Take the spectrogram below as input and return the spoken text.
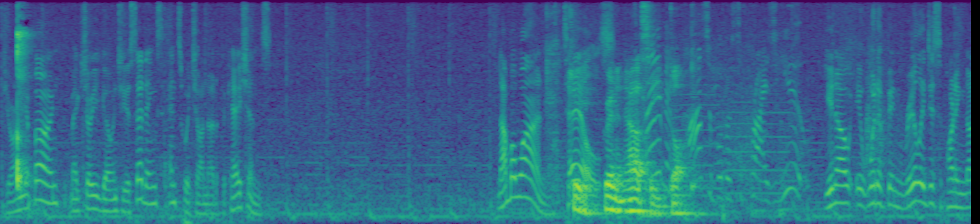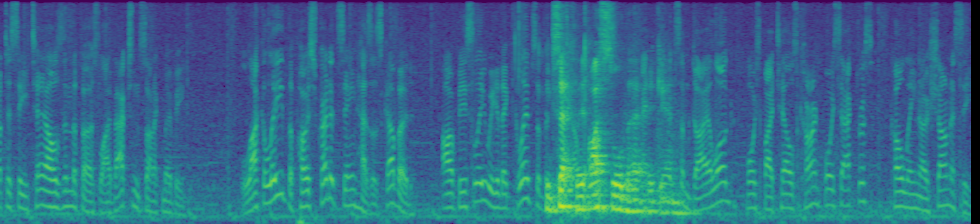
If you're on your phone, make sure you go into your settings and switch on notifications. Number 1. Tails. Great analysis, Kind of Doc. impossible to surprise you. You know, it would have been really disappointing not to see Tails in the first live action Sonic movie. Luckily, the post credit scene has us covered. Obviously, we get a glimpse of the Exactly, I plot saw that and again. some dialogue voiced by Tails' current voice actress, Colleen O'Shaughnessy.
